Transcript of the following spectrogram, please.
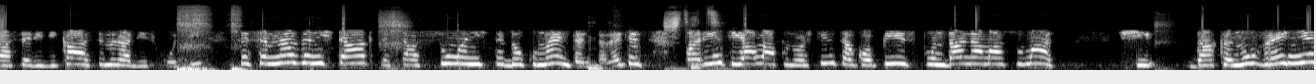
la se ridica asemenea discuții, se semnează niște acte, se asumă niște documente, înțelegeți? Părinții iau la cunoștință, copiii spun, da, ne-am asumat. Și dacă nu vrei, mie,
